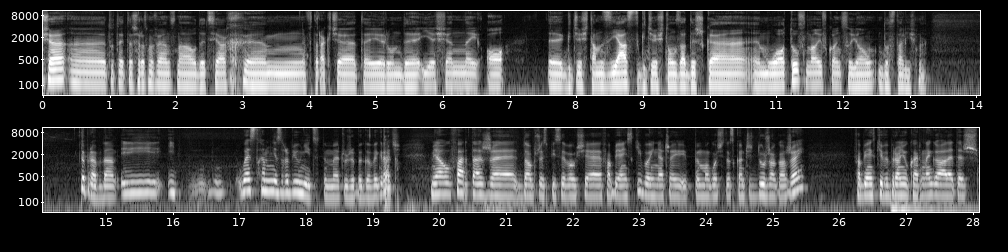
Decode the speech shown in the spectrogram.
się, e, tutaj też rozmawiając na audycjach w trakcie tej rundy jesiennej o e, gdzieś tam zjazd, gdzieś tą zadyszkę e, młotów, no i w końcu ją dostaliśmy. To prawda. I, I West Ham nie zrobił nic w tym meczu, żeby go wygrać. Tak. Miał farta, że dobrze spisywał się Fabiański, bo inaczej by mogło się to skończyć dużo gorzej. Fabiański wybronił karnego, ale też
